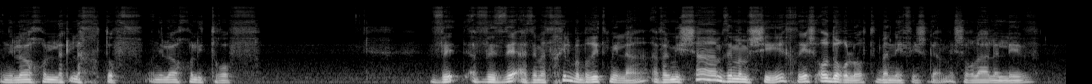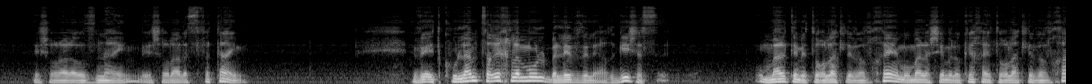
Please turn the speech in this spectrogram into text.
אני לא יכול לחטוף, אני לא יכול לטרוף. ו- וזה, אז זה מתחיל בברית מילה, אבל משם זה ממשיך, יש עוד עורלות בנפש גם, יש עורלה על הלב, יש עורלה על האוזניים, ויש עורלה על השפתיים. ואת כולם צריך למול, בלב זה להרגיש, ומלתם את עורלת לבבכם, ומל השם אלוקיך את עורלת לבבך.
